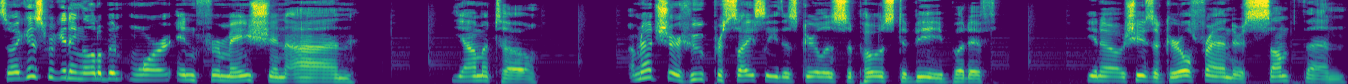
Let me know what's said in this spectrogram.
So I guess we're getting a little bit more information on Yamato. I'm not sure who precisely this girl is supposed to be, but if, you know, she's a girlfriend or something,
